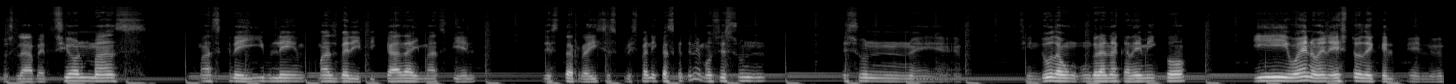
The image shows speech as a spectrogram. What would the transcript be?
pues la versión más, más creíble, más verificada y más fiel de estas raíces prehispánicas que tenemos. Es un, es un, eh, sin duda, un, gran académico y bueno, en esto de que el, el,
